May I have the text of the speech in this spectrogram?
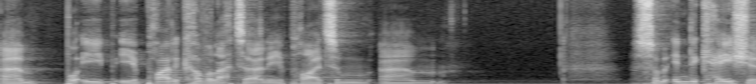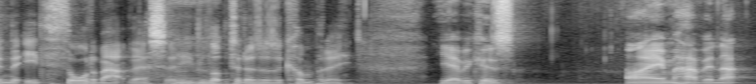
um, but he he applied a cover letter and he applied some. Um, some indication that he'd thought about this and he'd Mm. looked at us as a company. Yeah, because I'm having that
